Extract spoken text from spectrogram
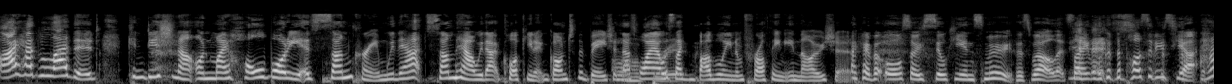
I had lathered conditioner on my whole body as sun cream without somehow without clocking it, gone to the beach, and that's Oh, why I was like bubbling and frothing in the ocean. Okay, but also silky and smooth as well. Let's like look at the positives here. How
